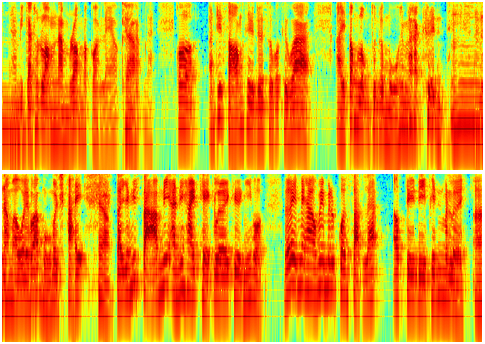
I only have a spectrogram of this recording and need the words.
มนะมีการทดลองนำร่องมาก่อนแล้วครับนะก็อันที่ 2 คือโดยสรุปก็คือว่าไอ้ต้องลงทุนกับหมูให้มากขึ้นอืมนำเอาไว้ว่าหมูมาใช้ครับแต่อย่างที่3นี่อันนี้ไฮเทคเลยคืออย่างนี้บอกเอ้ยไม่เอาไม่ไม่รบกวนสัตว์แล้วเอา 3D พิมพ์มันเลยอ่า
